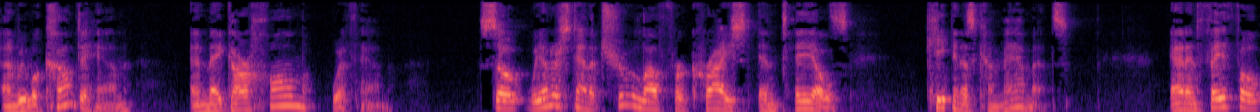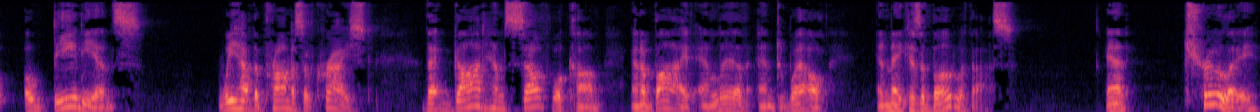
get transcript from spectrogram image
and we will come to him and make our home with him. So we understand that true love for Christ entails keeping his commandments. And in faithful obedience, we have the promise of Christ that God himself will come and abide and live and dwell and make his abode with us. And truly,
